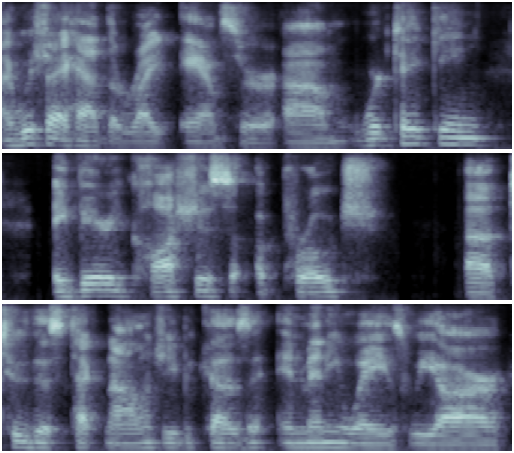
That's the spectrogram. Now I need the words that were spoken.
I wish I had the right answer. Um, we're taking a very cautious approach uh, to this technology because, in many ways, we are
